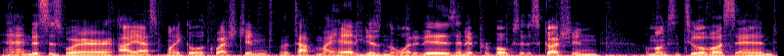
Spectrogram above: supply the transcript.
And this is where I ask Michael a question from the top of my head. He doesn't know what it is, and it provokes a discussion amongst the two of us. And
